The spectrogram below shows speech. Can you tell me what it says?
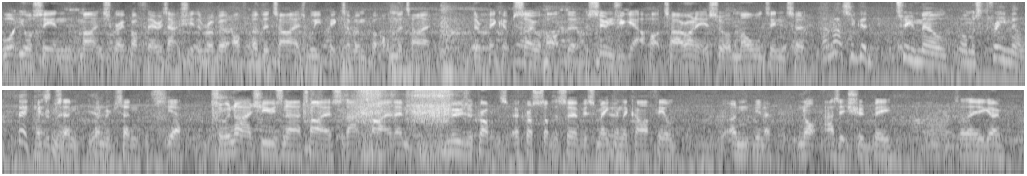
what you're seeing Martin scrape off there is actually the rubber off other tyres we picked up and put on the tyre. The pickup's so hot that as soon as you get a hot tyre on it, it sort of moulds into. And that's a good two mil, almost three mil thick, 100%, isn't it? Hundred percent. Yeah. So we're not actually using our tyre, so that tyre then moves across across the top of the surface, making the car feel, un, you know, not as it should be. So there you go.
